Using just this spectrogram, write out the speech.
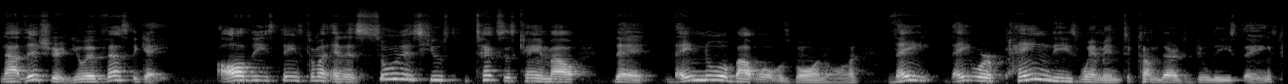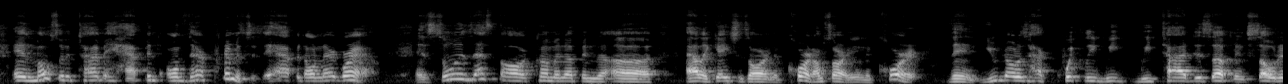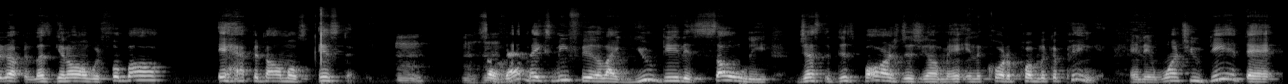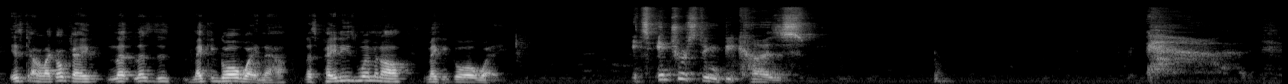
Now this year you investigate all these things come out, and as soon as Houston, Texas came out that they knew about what was going on, they they were paying these women to come there to do these things, and most of the time it happened on their premises, it happened on their ground. As soon as that started coming up in the uh, allegations or in the court, I'm sorry, in the court, then you notice how quickly we we tied this up and sold it up, and let's get on with football. It happened almost instantly. Mm. Mhm. So that makes me feel like you did it solely just to disparage this young man in the court of public opinion. And then once you did that, it's kind of like, okay, let, let's just make it go away now. Let's pay these women off, make it go away. it's interesting because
